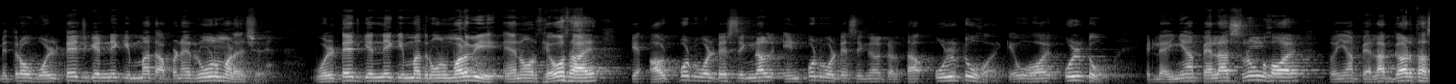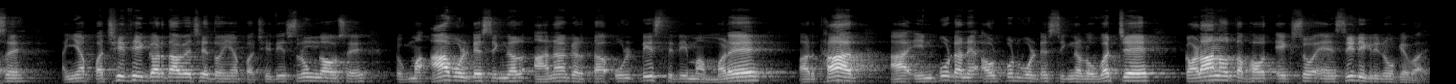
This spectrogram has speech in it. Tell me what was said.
મિત્રો વોલ્ટેજ ગેનની કિંમત આપણને ઋણ મળે છે. વોલ્ટેજ ગેનની કિંમત ઋણ મળવી, એનો અર્થ એવો થાય કે output voltage signal input voltage signal કરતાં ઉલટું હોય. કેવું હોય? ઉલટું. એટલે અહીંયા પહેલાં શૃંગ હોય, તો અહીંયા પહેલાં ગર્થ હશે. અહીંયા પછીથી ગર્થ આવે છે, તો અહીંયા પછીથી શૃંગ આવશે. ટૂંકમાં આ વોલ્ટેજ સિગ્નલ આના કરતાં ઉલટી સ્થિતિમાં મળે. અર્થાત, આ ઇનપુટ અને આઉટપુટ વોલ્ટેજ સિગ્નલો વચ્ચે કળાનો તફાવત એકસો એંસી ડિગ્રીનો કહેવાય.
